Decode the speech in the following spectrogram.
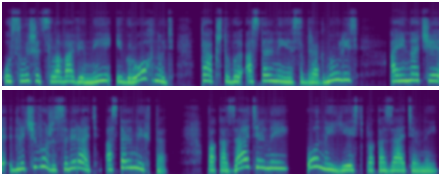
услышать слова вины и грохнуть так, чтобы остальные содрогнулись, а иначе для чего же собирать остальных-то? Показательный он и есть показательный,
